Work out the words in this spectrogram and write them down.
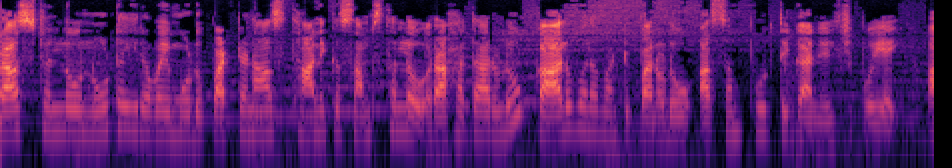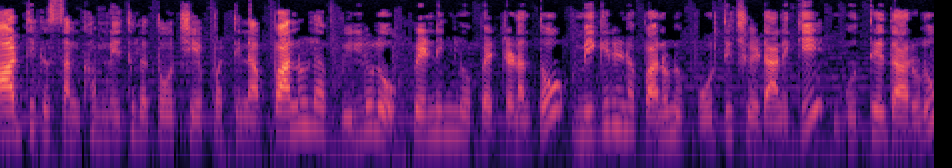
రాష్ట్రంలో నూట ఇరవై మూడు పట్టణ స్థానిక సంస్థల్లో రహదారులు కాలువల వంటి పనులు అసంపూర్తిగా నిలిచిపోయాయి. ఆర్థిక సంఘం నిధులతో చేపట్టిన పనుల బిల్లులు పెండింగ్లో పెట్టడంతో మిగిలిన పనులు పూర్తి చేయడానికి గుత్తేదారులు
